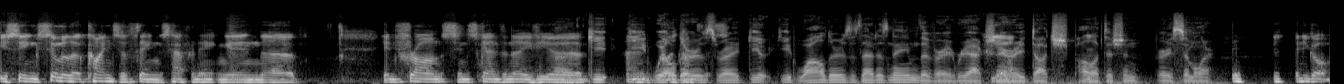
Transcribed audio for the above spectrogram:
You're seeing similar kinds of things happening in uh, in France, in Scandinavia. Uh, Geert, Wilders, right? Geert, Wilders, is that his name? The very reactionary yeah. Dutch politician, very similar. And you got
